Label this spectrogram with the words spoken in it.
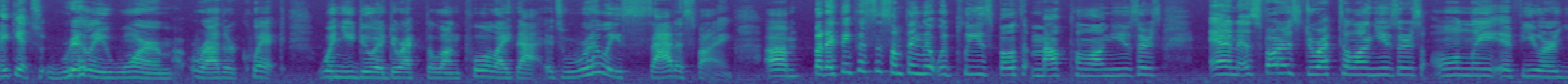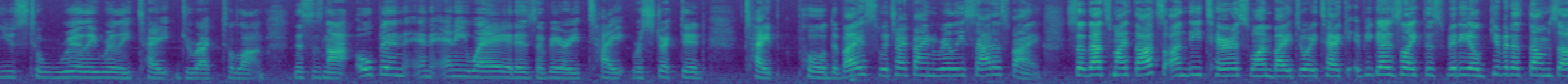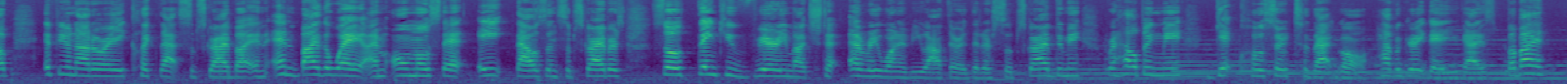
it gets really warm rather quick when you do a direct to lung pull like that. It's really satisfying. Um, but I think this is something that would please both mouth to lung users And as far as direct to lung users, only if you are used to really, really tight direct to lung. This is not open in any way. It is a very tight, restricted type pull device, which I find really satisfying. So that's my thoughts on the Teros 1 by Joyetech. If you guys like this video, give it a thumbs up. If you're not already, click that subscribe button. And by the way, I'm almost at 8,000 subscribers. So thank you very much to every one of you out there that are subscribed to me for helping me get closer to that goal. Have a great day, you guys. Bye-bye.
